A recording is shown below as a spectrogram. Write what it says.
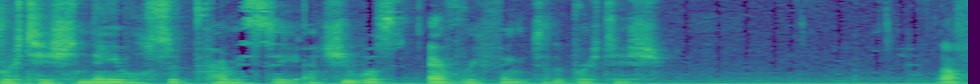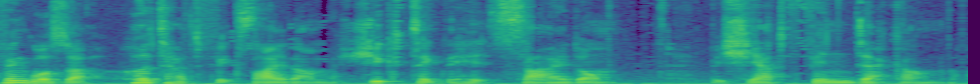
British naval supremacy, and she was everything to the British. Now, the thing was that Hood had fixed side armour. She could take the hit side on, but she had thin deck armour,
